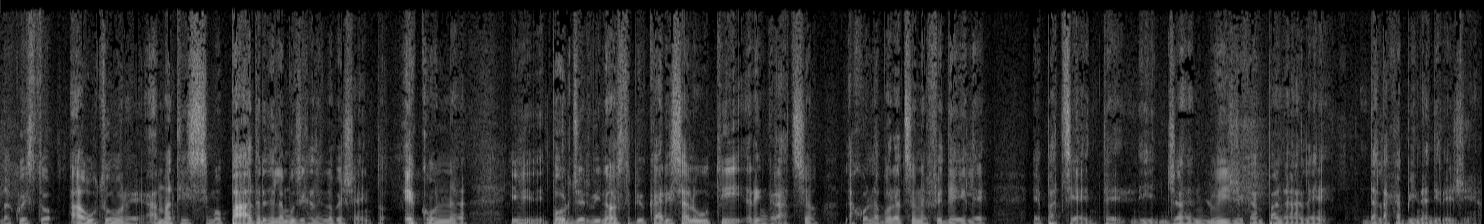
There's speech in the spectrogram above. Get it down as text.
da, questo autore amatissimo, padre della musica del Novecento. E con il porgervi i nostri più cari saluti ringrazio la collaborazione fedele e paziente di Gianluigi Campanale dalla cabina di regia.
